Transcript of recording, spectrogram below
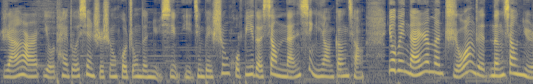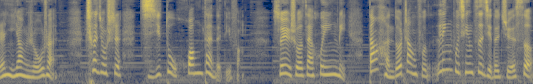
然而，有太多现实生活中的女性已经被生活逼得像男性一样刚强，又被男人们指望着能像女人一样柔软，这就是极度荒诞的地方。所以说，在婚姻里，当很多丈夫拎不清自己的角色，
